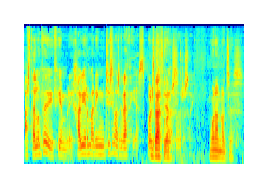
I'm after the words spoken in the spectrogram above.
hasta el 11 de diciembre. Javier Marín, muchísimas gracias por estar con nosotros hoy. Buenas noches.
